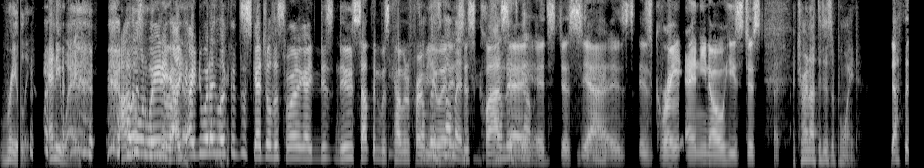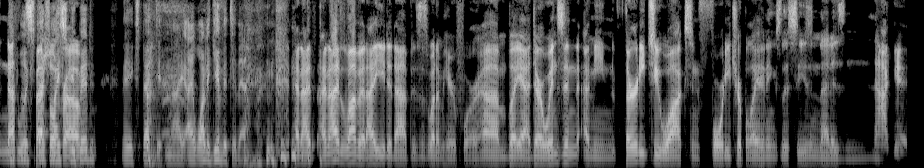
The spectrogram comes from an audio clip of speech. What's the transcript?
Really? Anyway, I'm i was waiting. I, I, when I looked at the schedule this morning, I just knew something was coming from you, and it's just class A. It's just yeah, right. is is great, and you know he's just. I, try not to disappoint. Nothing, nothing People special from. Stupid. They expect it, and I, I want to give it to them. and I and I love it. I eat it up. This is what I'm here for. Um, but yeah, Darwinzon. I mean, 32 walks and 40 AAA innings this season. That is not good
